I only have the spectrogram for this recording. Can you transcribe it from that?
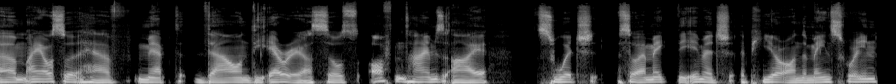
um, I also have mapped down the area. So oftentimes I switch, so I make the image appear on the main screen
